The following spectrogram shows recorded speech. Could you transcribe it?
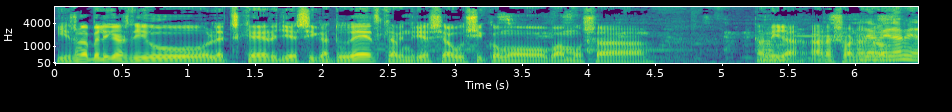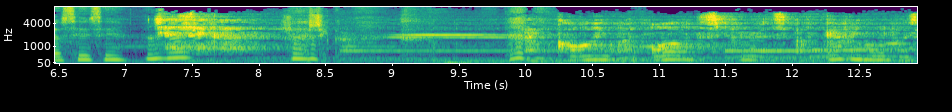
I és una pel·li que es diu Let's Care Jessica to Death, que vendria a ser algo així com Vamos a... Ah, mira, ara sona, mira, no? mira, mira, sí, sí. I'm calling on all the spirits of everyone who's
